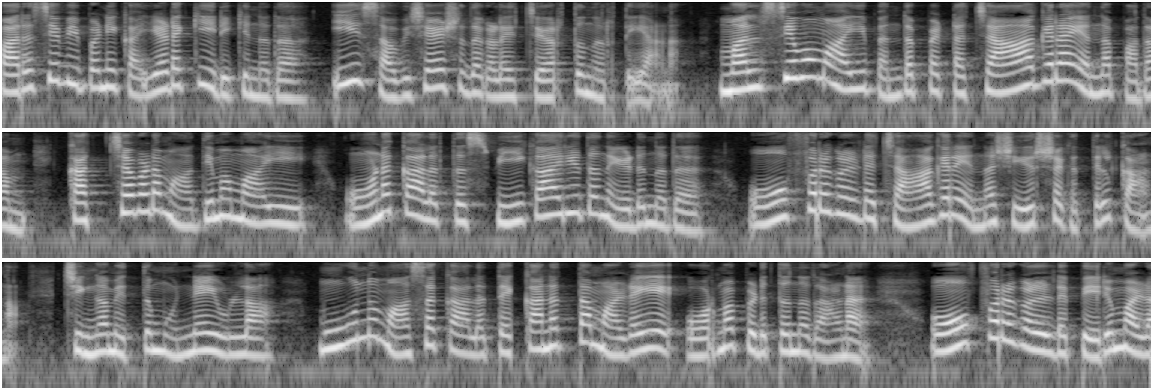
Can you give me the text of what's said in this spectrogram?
പരസ്യവിപണി കൈയടക്കിയിരിക്കുന്നത് ഈ സവിശേഷതകളെ ചേർത്ത് നിർത്തിയാണ്. മത്സ്യവുമായി ബന്ധപ്പെട്ട ചാകര എന്ന പദം കച്ചവട മാധ്യമമായി ഓണക്കാലത്ത് സ്വീകാര്യത നേടുന്നത് ഓഫറുകളുടെ ചാകര എന്ന ശീർഷകത്തിൽ കാണാം. ചിങ്ങമെത്തും മുന്നേയുള്ള മൂന്ന് മാസക്കാലത്തെ കനത്ത മഴയെ ഓർമ്മപ്പെടുത്തുന്നതാണ് ഓഫറുകളുടെ പെരുമഴ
